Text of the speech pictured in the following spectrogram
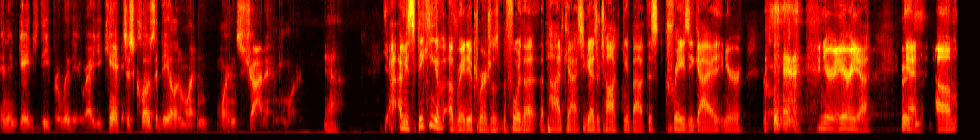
and engage deeper with you right you can't just close the deal in one one shot anymore yeah yeah, I mean, speaking of, of radio commercials, before the, the podcast, you guys are talking about this crazy guy in your in your area, and um,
